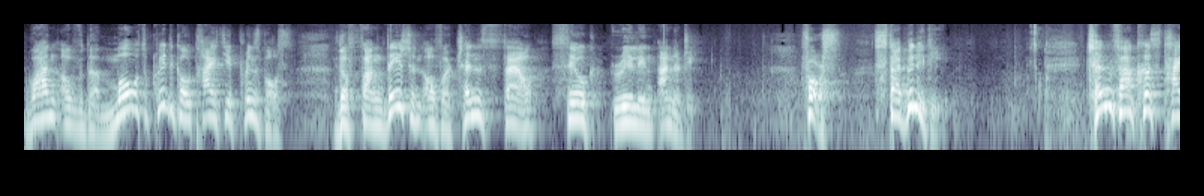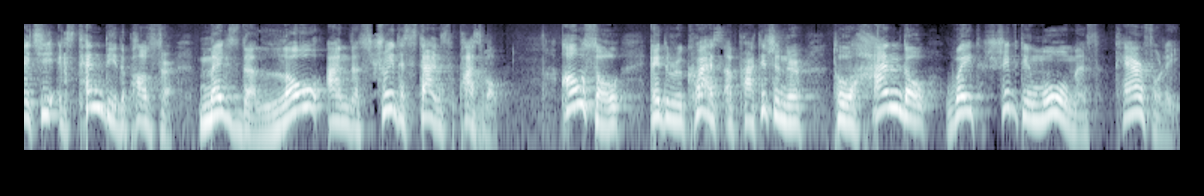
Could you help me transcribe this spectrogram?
one of the most critical Tai Chi principles, the foundation of a Chen style silk reeling energy. Fourth, stability. Chen Fa Fake's Tai Chi extended posture makes the low and straight stance possible. Also, it requires a practitioner to handle weight shifting movements carefully.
